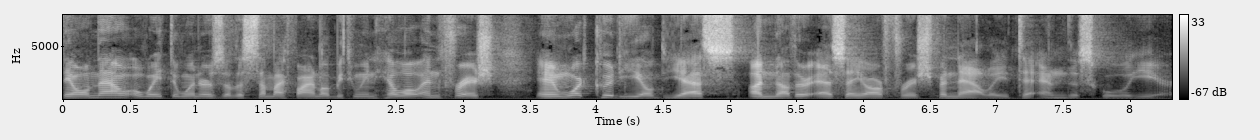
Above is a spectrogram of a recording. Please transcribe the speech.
They will now await the winners of the semifinal between Hillel and Frisch in what could yield, yes, another SAR Frisch finale to end the school year.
